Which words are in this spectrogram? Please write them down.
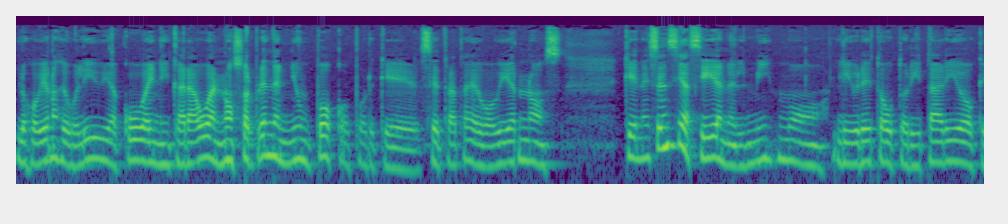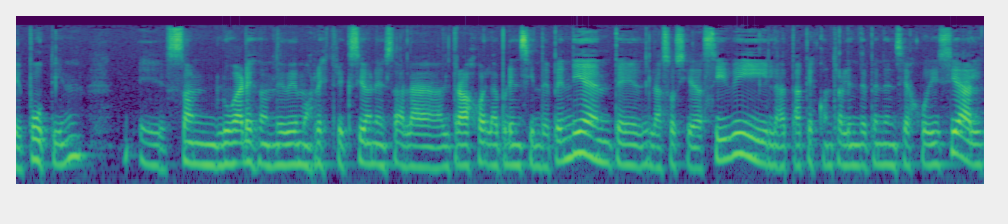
los gobiernos de Bolivia, Cuba y Nicaragua no sorprenden ni un poco porque se trata de gobiernos que en esencia siguen el mismo libreto autoritario que Putin. Eh, son lugares donde vemos restricciones al trabajo de la prensa independiente, de la sociedad civil, ataques contra la independencia judicial.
